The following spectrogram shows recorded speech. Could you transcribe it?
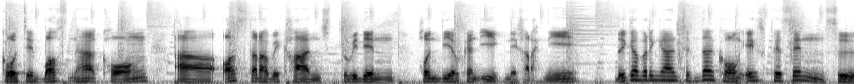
โกเจนบ็อกซ์นะฮะของอออสตราเวคานสวีเดน คนเดียวกันอีกในขณะนี้ โดยการบริงานจากด้านของ e x p r e s s e n สื่อ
